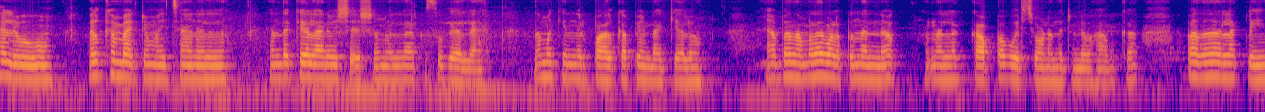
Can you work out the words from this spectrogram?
Hello welcome back to my channel എന്തൊക്കെ എല്ലാവരും വിശേഷം? എല്ലാവർക്കും സുഖമല്ലേ? നമുക്ക് ഇന്നൊരു പാൽ കപ്പ ഉണ്ടാക്കിയാലോ? അപ്പോൾ നമ്മളെ വളപ്പം തന്നെ നല്ല കപ്പ പൊരിച്ച് കൊണ്ടുവന്നിട്ടുണ്ട് ഹാവക്ക അപ്പോൾ അത് നല്ല ക്ലീൻ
